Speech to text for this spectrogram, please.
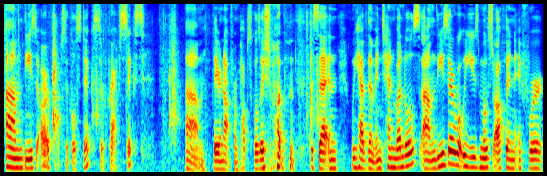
um, these are popsicle sticks or craft sticks. Um, they are not from Popsicles. I just bought them, the set, and we have them in 10 bundles. Um, these are what we use most often if we're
